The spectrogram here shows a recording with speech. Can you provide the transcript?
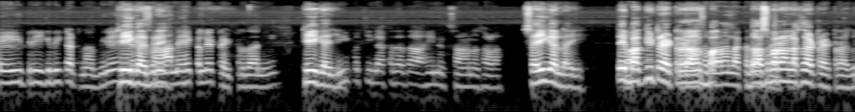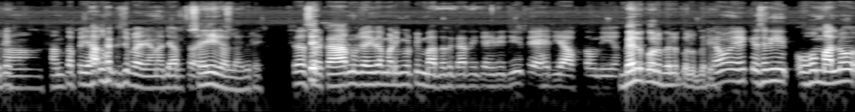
23 ਤਰੀਕ ਦੀ ਘਟਨਾ ਵੀਰੇ। ਠੀਕ ਆ ਵੀਰੇ। ਨੁਕਸਾਨ ਇਹ ਇਕੱਲੇ ਟਰੈਕਟਰ ਦਾ ਨਹੀਂ। ਠੀਕ ਹੈ ਜੀ। 20 25 ਲੱਖ ਦਾ ਤਾਂ ਆਹੀ ਨੁਕਸਾਨ ਆ ਸਾਲਾ। ਸਹੀ ਗੱਲ ਹੈ ਜੀ। ਤੇ ਬਾਕੀ ਟਰੈਕਟਰ 10 12 ਲੱਖ ਦਾ 10 12 ਲੱਖ ਦਾ ਟਰੈਕਟਰ ਆ ਵੀਰੇ। ਹਾਂ ਸਾਨੂੰ ਤਾਂ 50 ਲੱਖ ਚ ਪੈ ਜਾਣਾ ਜਦ ਤੱਕ ਸਹੀ ਗੱਲ ਆ ਵੀਰੇ। ਇਹਦਾ ਸਰਕਾਰ ਨੂੰ ਚਾਹੀਦਾ ਮਾੜੀ ਮੋਟੀ ਮਦਦ ਕਰਨੀ ਚਾਹੀਦੀ ਜੀ ਤੇ ਇਹੋ ਜੀ ਆਫਤ ਆਉਂਦੀ ਆ। ਬਿਲਕੁਲ ਬਿਲਕੁਲ ਵੀਰੇ। ਕਿਉਂ ਇਹ ਕਿਸੇ ਦੀ ਉਹ ਮੰਨ ਲਓ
